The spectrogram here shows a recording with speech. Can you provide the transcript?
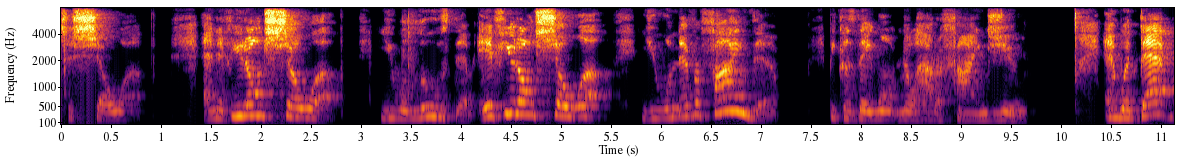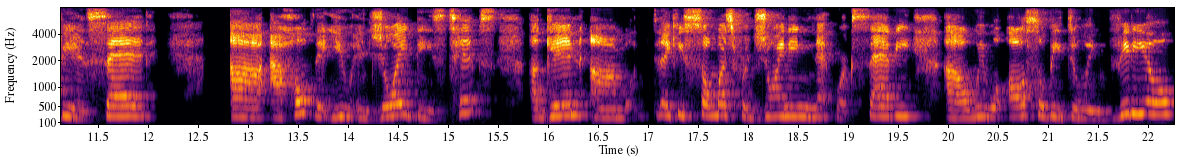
to show up. And if you don't show up, you will lose them. If you don't show up, you will never find them because they won't know how to find you. And with that being said, uh, I hope that you enjoyed these tips. Again, um, thank you so much for joining Network Savvy. Uh, we will also be doing video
